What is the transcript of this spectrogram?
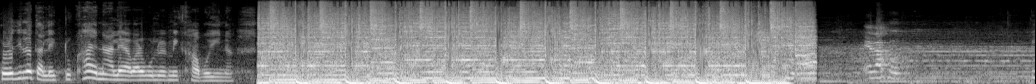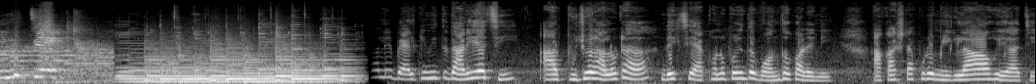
করে দিলে তাহলে একটু খায় নাহলে আবার বলবে আমি খাবোই না। ব্যালকনিতে দাঁড়িয়ে আছি আর পুজোর আলোটা দেখছি এখনও পর্যন্ত বন্ধ করেনি। আকাশটা পুরো মেঘলা হয়ে আছে।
